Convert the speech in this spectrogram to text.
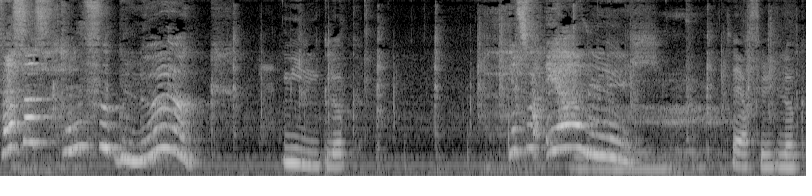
Was hast du für Glück? Minenglück. Jetzt mal ehrlich. Sehr viel Glück.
